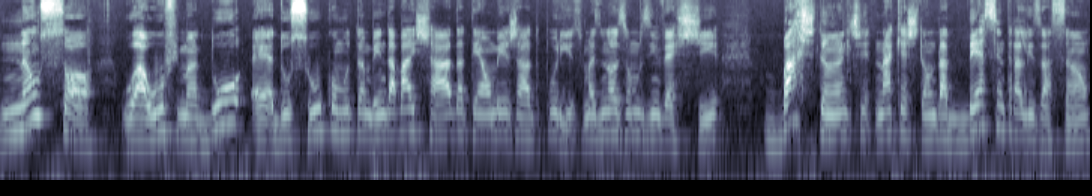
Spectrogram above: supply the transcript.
não só a UFMA do, é, do Sul, como também da Baixada tem almejado por isso. Mas nós vamos investir bastante na questão da descentralização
